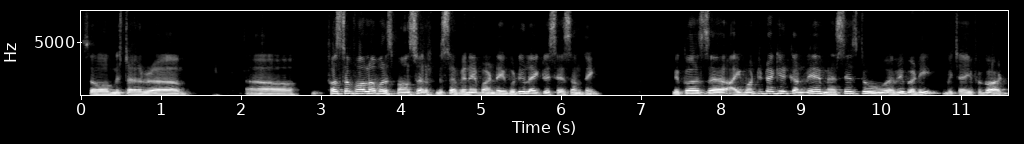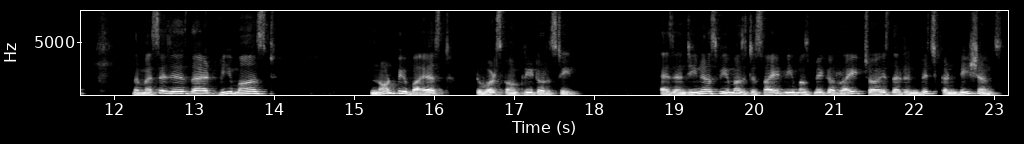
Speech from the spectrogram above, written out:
So, Mr. Uh, uh, first of all, our sponsor, Mr. Vinay Pandey, would you like to say something? Because uh, I wanted to convey a message to everybody, which I forgot. The message is that we must not be biased towards concrete or steel. As engineers, we must decide, we must make a right choice that in which conditions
